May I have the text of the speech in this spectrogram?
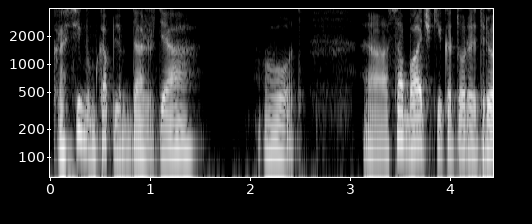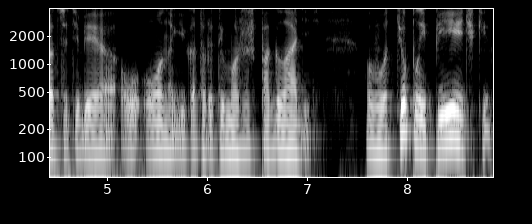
красивым каплям дождя, вот. А, собачки, которые трется тебе о, ноги, которые ты можешь погладить. Вот. Теплые печки,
